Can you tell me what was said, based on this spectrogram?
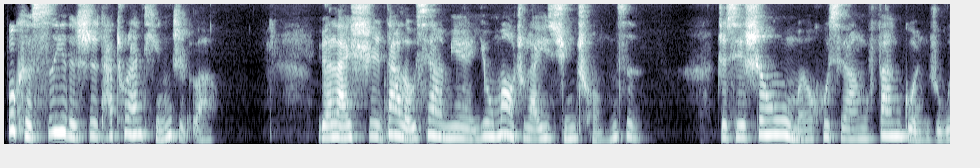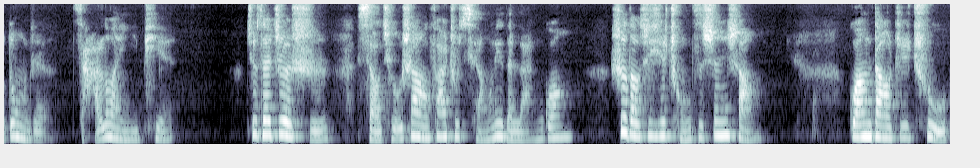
不可思议的是，它突然停止了。原来是大楼下面又冒出来一群虫子，这些生物们互相翻滚蠕动着，杂乱一片。就在这时，小球上发出强烈的蓝光，射到这些虫子身上。光到之处，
